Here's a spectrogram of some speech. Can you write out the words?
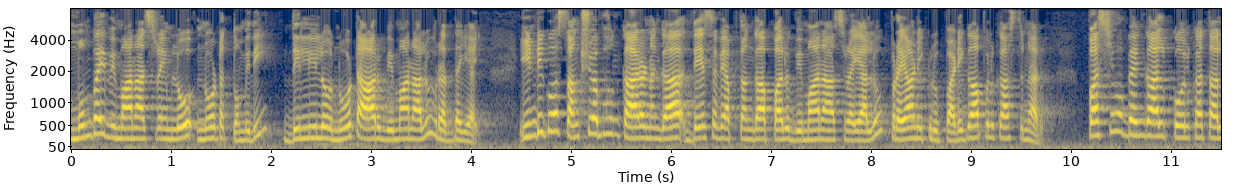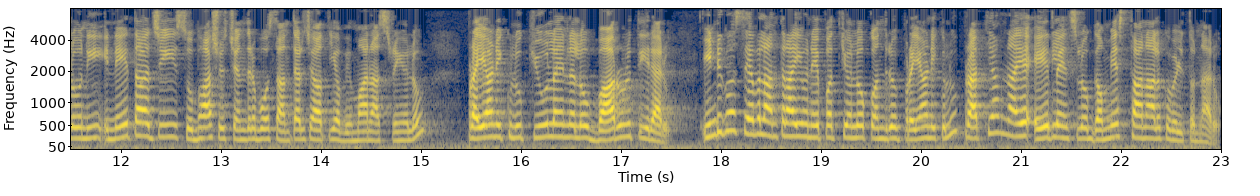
ముంబై విమానాశ్రయంలో నూట తొమ్మిది ఢిల్లీలో నూట ఆరు విమానాలు రద్దయ్యాయి. ఇండిగో సంక్షోభం కారణంగా దేశవ్యాప్తంగా పలు విమానాశ్రయాల్లో ప్రయాణికులు పడిగాపులు కాస్తున్నారు. పశ్చిమ బెంగాల్ కోల్కతాలోని నేతాజీ సుభాష్ చంద్రబోస్ అంతర్జాతీయ విమానాశ్రయంలో ప్రయాణికులు క్యూ లైన్లలో బారులు తీరారు. ఇండిగో సేవల అంతరాయం నేపథ్యంలో కొందరు ప్రయాణికులు ప్రత్యామ్నాయ ఎయిర్లైన్స్లో గమ్యస్థానాలకు వెళ్తున్నారు.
